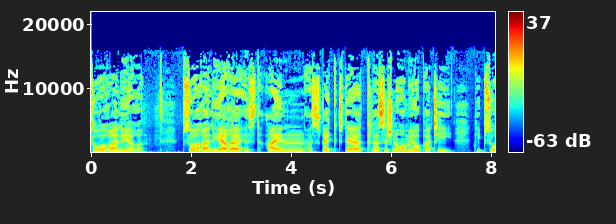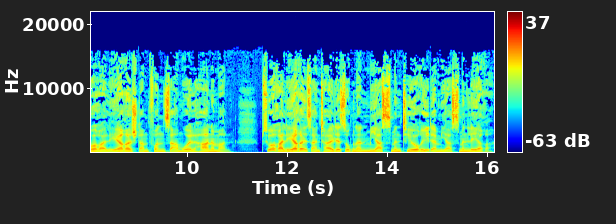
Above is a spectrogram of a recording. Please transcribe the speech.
Psora-Lehre. Psora-Lehre ist ein Aspekt der klassischen Homöopathie. Die Psora-Lehre stammt von Samuel Hahnemann. Psora-Lehre ist ein Teil der sogenannten Miasmentheorie, der Miasmenlehre.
